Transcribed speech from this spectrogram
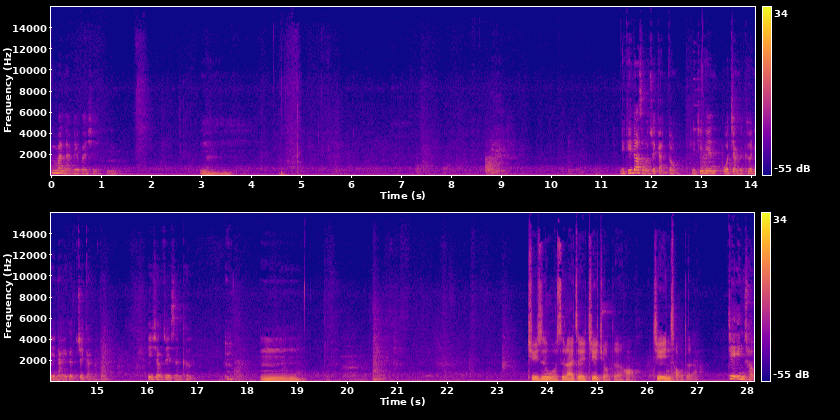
慢来没有关系。嗯。你听到什么最感动？你今天我讲的课，你哪一个最感动？印象最深刻？嗯，其实我是来这里戒酒的哈，戒应酬的啦。戒应酬？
